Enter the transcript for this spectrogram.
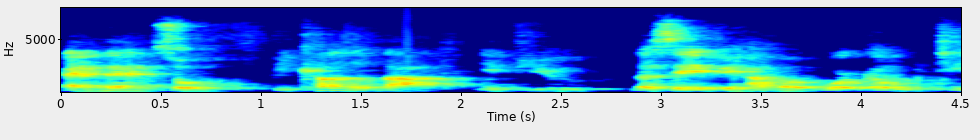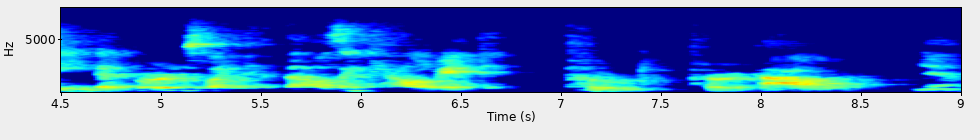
And then, so because of that, if you, let's say if you have a workout routine that burns like a thousand calories per, per hour. Yeah.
